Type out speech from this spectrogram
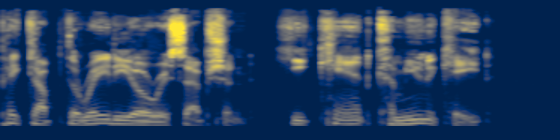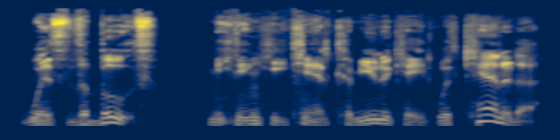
pick up the radio reception. He can't communicate with the booth, meaning he can't communicate with Canada.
